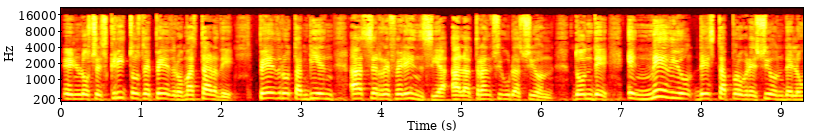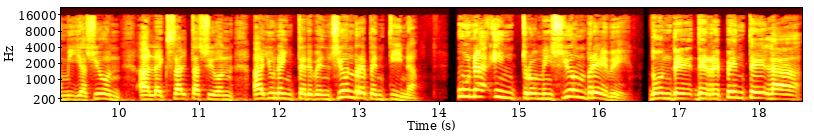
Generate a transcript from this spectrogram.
En los escritos de Pedro, más tarde, Pedro también hace referencia a la transfiguración, donde en medio de esta progresión de la humillación a la exaltación hay una intervención repentina, una intromisión breve donde de repente la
